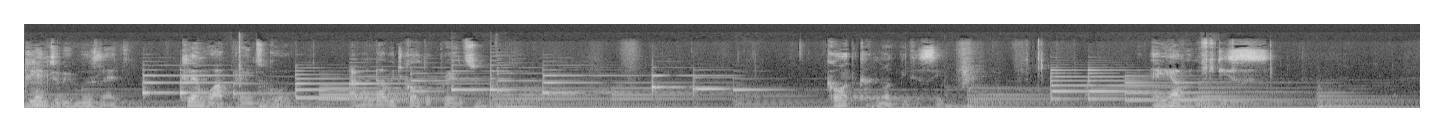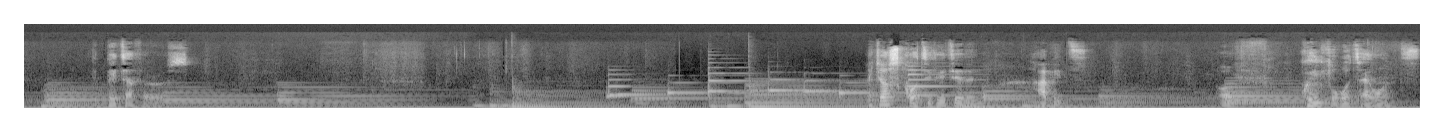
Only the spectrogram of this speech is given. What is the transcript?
claim to be Muslims, claim we are praying to God. I wonder which God we're praying to. God cannot be deceived. Earlier we know this, the better for us. I just cultivated a habit of going for what I want.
